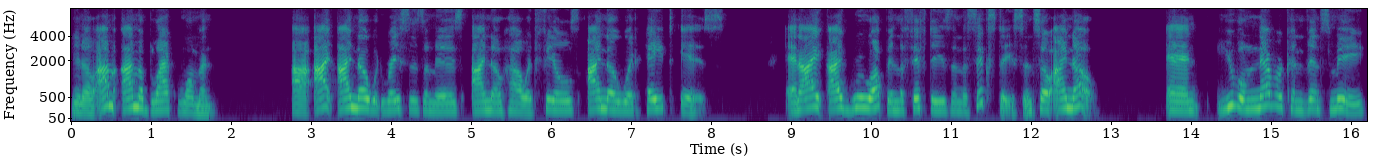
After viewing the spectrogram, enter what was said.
You know, I'm I'm a black woman uh, I I know what racism is. I know how it feels. I know what hate is, and I I grew up in the fifties and the sixties, and so I know. And you will never convince me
